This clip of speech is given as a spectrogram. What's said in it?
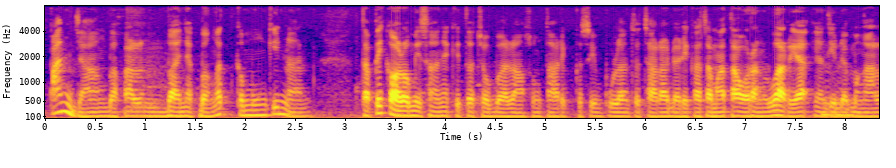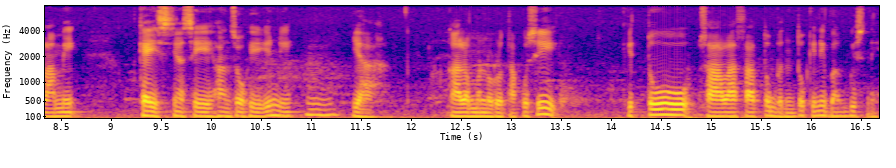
panjang, bakalan banyak banget kemungkinan. Tapi kalau misalnya kita coba langsung tarik kesimpulan secara dari kacamata orang luar ya, yang tidak mengalami case-nya si Han Sohee ini, ya kalau menurut aku sih itu salah satu bentuk ini bagus nih.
